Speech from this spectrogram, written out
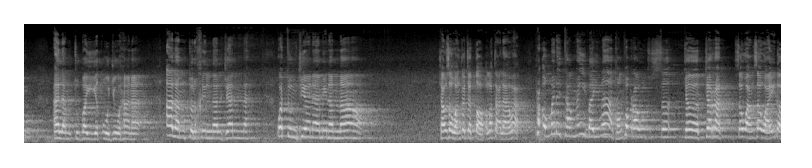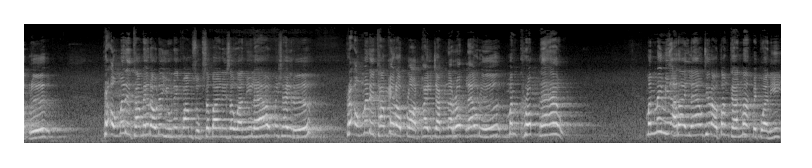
อัลัมตุบัยตูจูฮานะอัลัมตุดคิลนัลจันนะวะตุนเจียนามินันนาชาวสวรรค์ก็จะตอบอัลลอฮฺตะลาว่า พระองค์ไม่ได้ทำให้ใบหน้าของพวกเราเจอจรัสสว่างสวัยดอกหรือ พระองค์ไม่ได้ทำให้เราได้อยู่ในความสุขสบายในสวรรค์นี้แล้ว ไม่ใช่หรือ พระองค์ไม่ได้ทำให้เราปลอดภัยจากนรกแล้วหรือ มันครบแล้ว มันไม่มีอะไรแล้วที่เราต้องการมากไปกว่านี้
